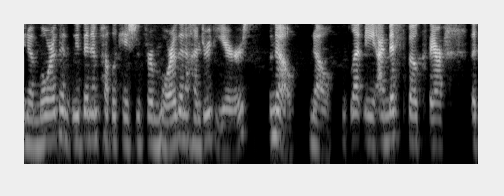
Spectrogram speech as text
you know more than we've been in publication for more than 100 years. No no let me i misspoke there. The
